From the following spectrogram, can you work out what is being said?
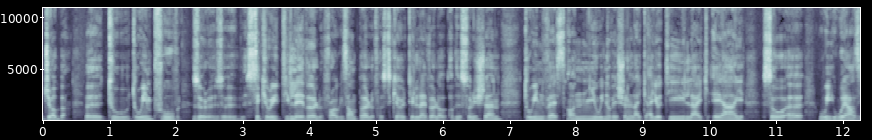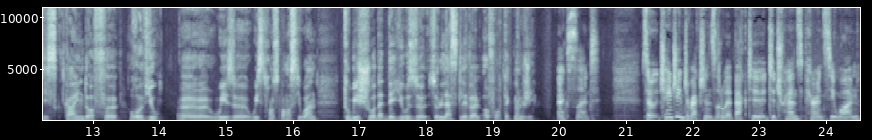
job uh, to to improve the, the security level, for example, for security level of, of, the solution, to invest on new innovation like IoT, like AI. So we we are this kind of review uh, with uh, with Transparency One to be sure that they use the, the last level of our technology. Excellent. So changing directions a little bit back to, to Transparency One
